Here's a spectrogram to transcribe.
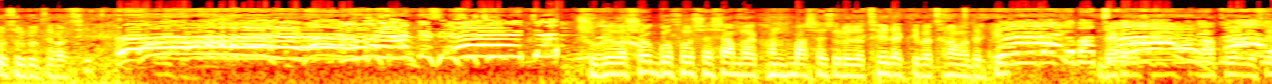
গোসল করতে পারছি। সুপ্রিয় দর্শক গোসল শেষে আমরা এখন বাসায় চলে যাচ্ছি। দেখতে পাচ্ছেন আমাদেরকে। দেখা যাচ্ছে রাত হয়ে গেছে।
